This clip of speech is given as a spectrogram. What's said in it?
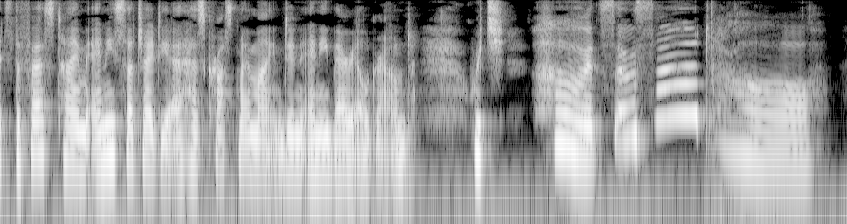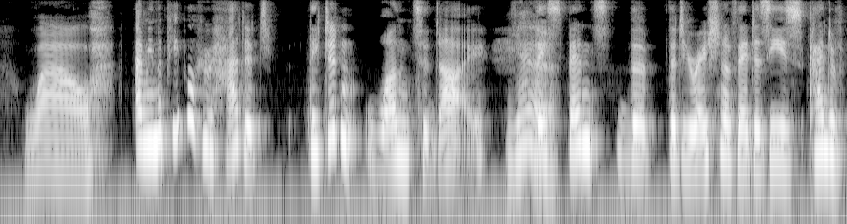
It's the first time any such idea has crossed my mind in any burial ground. Which, oh, it's so sad. Oh, wow. I mean, the people who had it, they didn't want to die. Yeah. They spent the, the duration of their disease kind of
